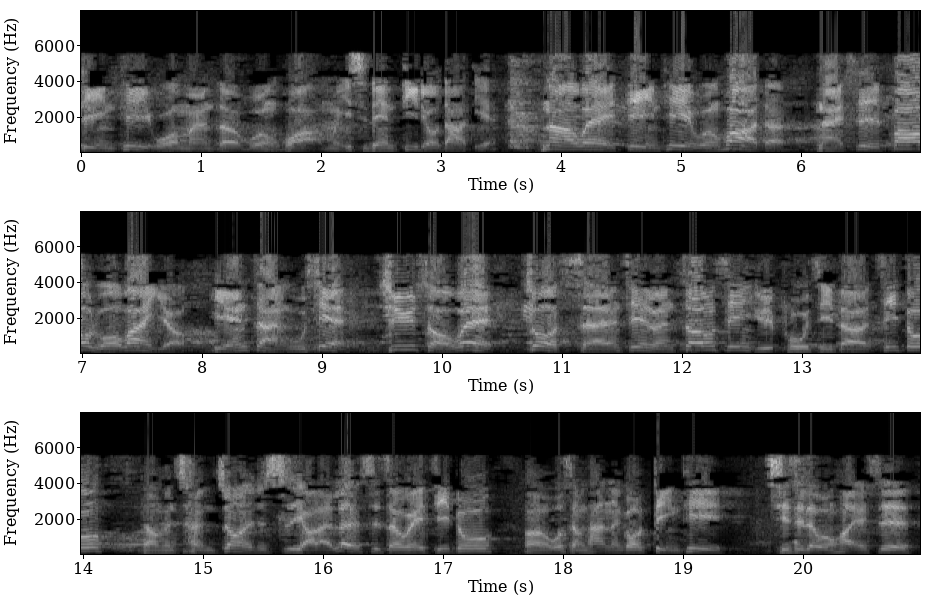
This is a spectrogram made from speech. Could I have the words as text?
顶替我们的文化。我们一起练第六大点。那位顶替文化的，乃是包罗万有、延展无限、居首位、做神经纶中心与普及的基督。那我们很重要的就是要来认识这位基督。呃，我想他能够顶替？其实这文化也是。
